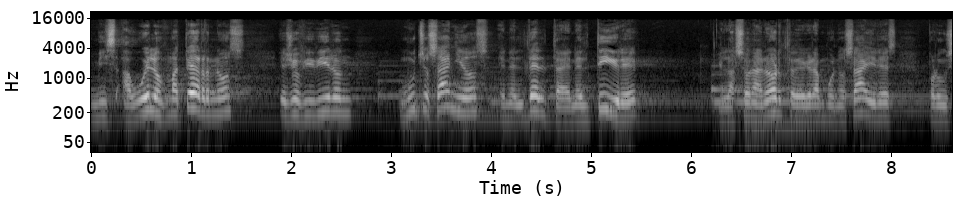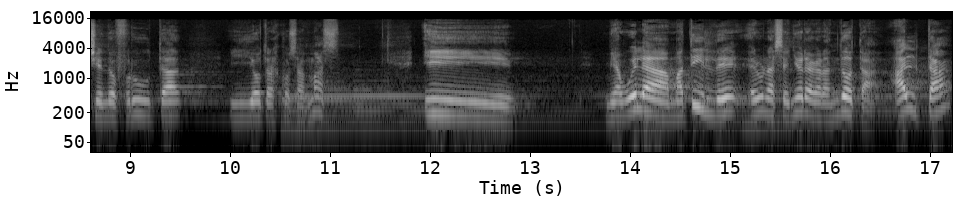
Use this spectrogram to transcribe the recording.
mis abuelos maternos, ellos vivieron muchos años en el Delta, en el Tigre, en la zona norte de Gran Buenos Aires, produciendo fruta y otras cosas más. Y mi abuela Matilde era una señora grandota, alta,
